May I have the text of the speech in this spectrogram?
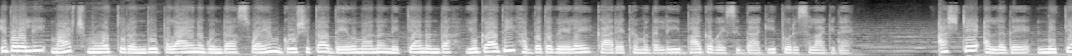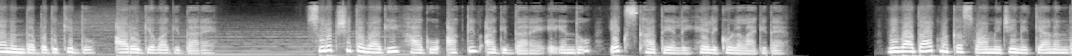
ಇದರಲ್ಲಿ ಮಾರ್ಚ್ ಮೂವತ್ತರಂದು ಪಲಾಯನಗೊಂಡ ಸ್ವಯಂ ಘೋಷಿತ ದೇವಮಾನ ನಿತ್ಯಾನಂದ ಯುಗಾದಿ ಹಬ್ಬದ ವೇಳೆ ಕಾರ್ಯಕ್ರಮದಲ್ಲಿ ಭಾಗವಹಿಸಿದ್ದಾಗಿ ತೋರಿಸಲಾಗಿದೆ. ಅಷ್ಟೇ ಅಲ್ಲದೆ ನಿತ್ಯಾನಂದ ಬದುಕಿದ್ದು ಆರೋಗ್ಯವಾಗಿದ್ದಾರೆ. ಸುರಕ್ಷಿತವಾಗಿ ಹಾಗೂ ಆಕ್ಟಿವ್ ಆಗಿದ್ದಾರೆ ಎಂದು ಎಕ್ಸ್ ಖಾತೆಯಲ್ಲಿ ಹೇಳಿಕೊಳ್ಳಲಾಗಿದೆ. ವಿವಾದಾತ್ಮಕ ಸ್ವಾಮೀಜಿ ನಿತ್ಯಾನಂದ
